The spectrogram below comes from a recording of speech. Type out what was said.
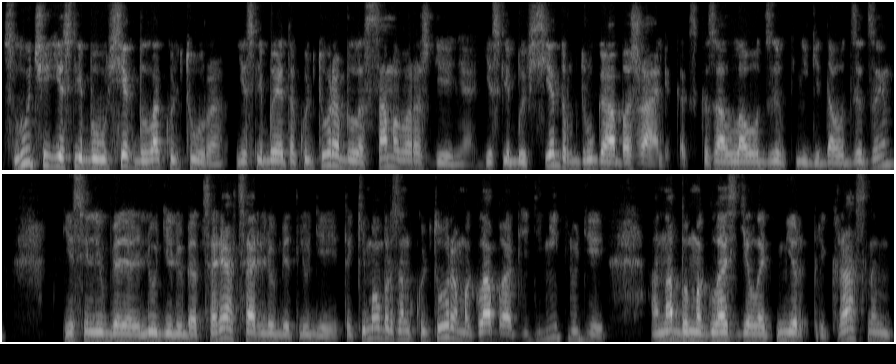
Случае, если бы у всех была культура, если бы эта культура была с самого рождения, если бы все друг друга обожали, как сказал Лао Цзы в книге Дао Цзэцзин, если люди любят царя, царь любит людей. Таким образом, культура могла бы объединить людей, она бы могла сделать мир прекрасным.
